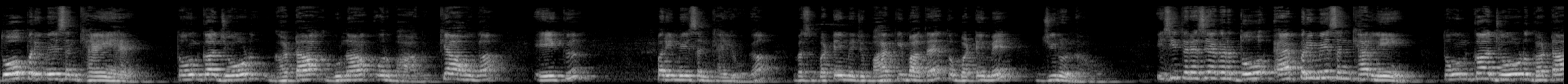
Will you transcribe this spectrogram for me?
दो परिमेय संख्याएँ हैं तो उनका जोड़ घटा गुना और भाग क्या होगा? एक परिमेय संख्या ही होगा। बस बटे में, जो भाग की बात है तो बटे में ज़ीरो ना हो। इसी तरह से अगर दो अपरिमेय संख्या लें तो उनका जोड़ घटा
